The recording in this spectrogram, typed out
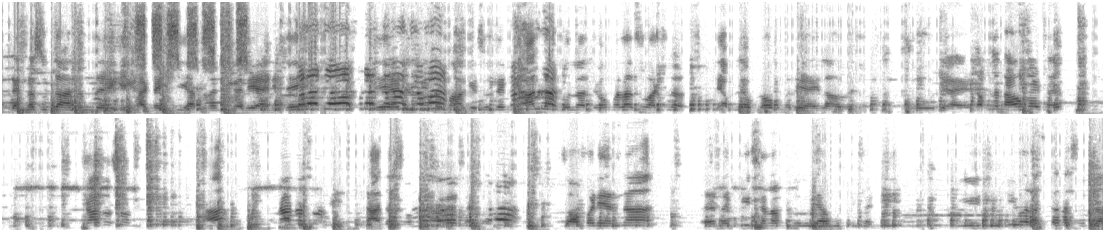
त्यांना सुद्धा आनंद आहे की घाटाची यात्रा निघाली आहे आणि ते आहे. सो त्यांनी हात दाखवला तेव्हा मला असं वाटलं ते आपल्या ब्लॉगमध्ये यायला हवे सो ते आहे. आपलं नाव काय साहेब? हा? दादा स्वामी दादा स्वामी. So आपण यांना नक्की सलाम करू या गोष्टीसाठी की ड्युटीवर असताना सुद्धा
